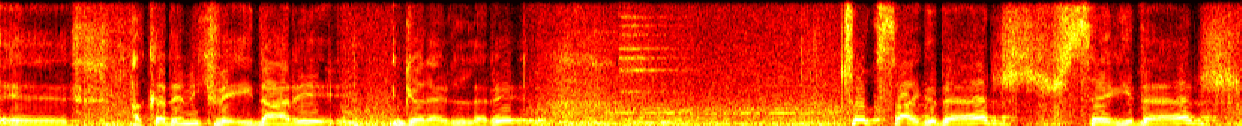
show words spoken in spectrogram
e, akademik ve idari görevlileri çok saygıdeğer, sevgideğer,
